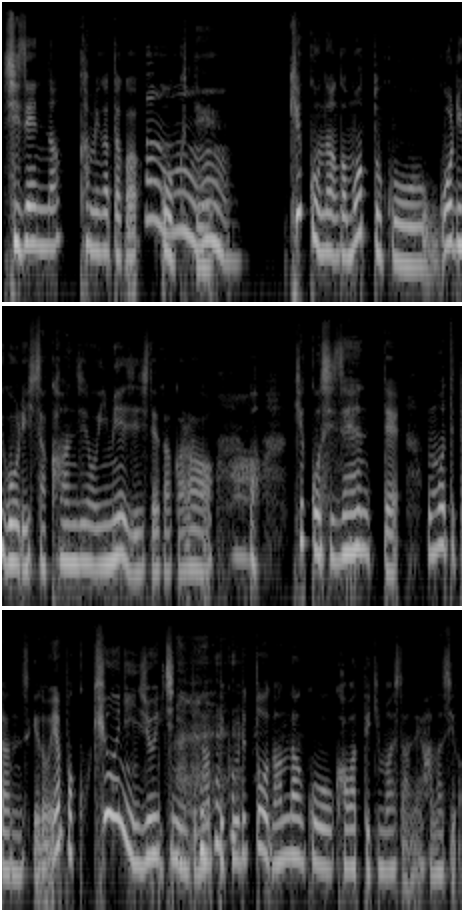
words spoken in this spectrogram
自然な髪型が多くて、うんうん結構なんかもっとこう、ゴリゴリした感じをイメージしてたから、あ結構自然って思ってたんですけど、やっぱこう9人、11人ってなってくると、だんだんこう変わってきましたね、話が。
